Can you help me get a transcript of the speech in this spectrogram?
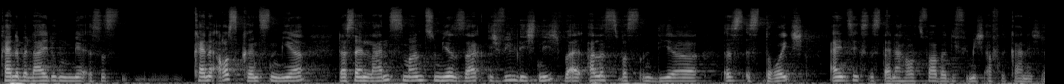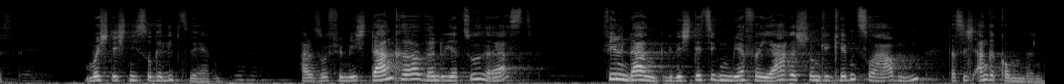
keine Beleidigung mehr, es ist keine Ausgrenzen mehr, dass ein Landsmann zu mir sagt, ich will dich nicht, weil alles, was an dir ist, ist deutsch. Einzig ist deine Hautfarbe, die für mich afrikanisch ist. Möchte ich nicht so geliebt werden. Also für mich, danke, wenn du jetzt zuhörst. Vielen Dank, die Bestätigung mir für Jahre schon gegeben zu haben, dass ich angekommen bin.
